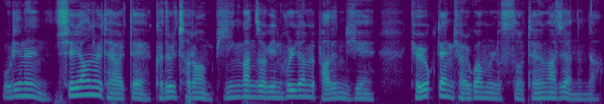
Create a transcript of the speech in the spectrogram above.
우리는 시련을 대할 때 그들처럼 비인간적인 훈련을 받은 뒤에 교육된 결과물로서 대응하지 않는다.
